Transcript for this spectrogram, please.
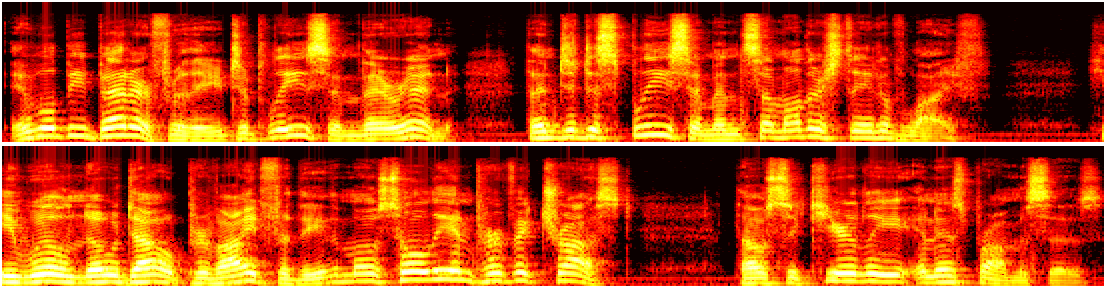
it will be better for thee to please him therein than to displease him in some other state of life. He will, no doubt, provide for thee the most holy and perfect trust, thou securely in his promises.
